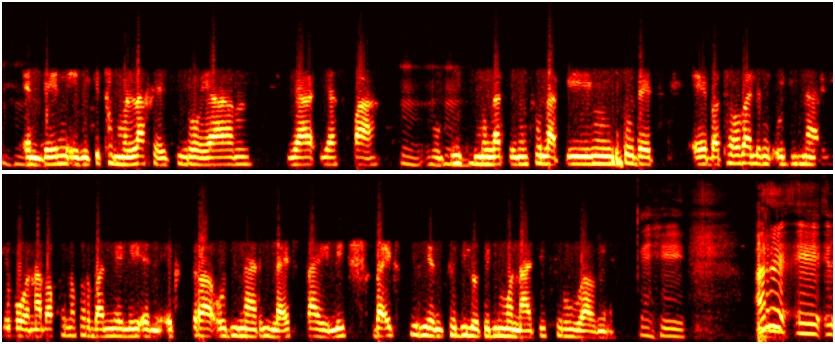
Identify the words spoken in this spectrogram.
mhm. and then e be ke thomolola ge tiro ya ya spa. Mm, so ke ithimolola teng fo lapeng so that um batho ba ba leng ordinary le bona ba kgone gore ba nne le an extraordinary lifestyle ba experience dilo tse di monate through wellness. Ehe. A re um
